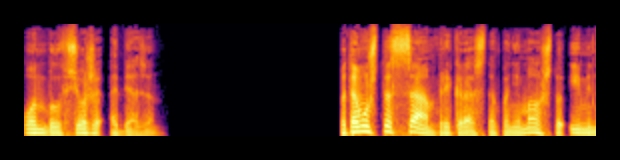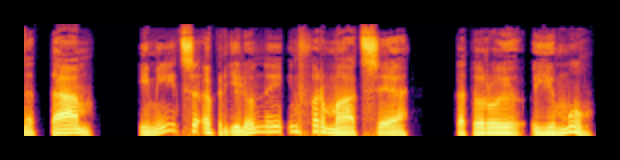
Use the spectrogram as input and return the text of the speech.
он был все же обязан. Потому что сам прекрасно понимал, что именно там имеется определенная информация, которую ему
